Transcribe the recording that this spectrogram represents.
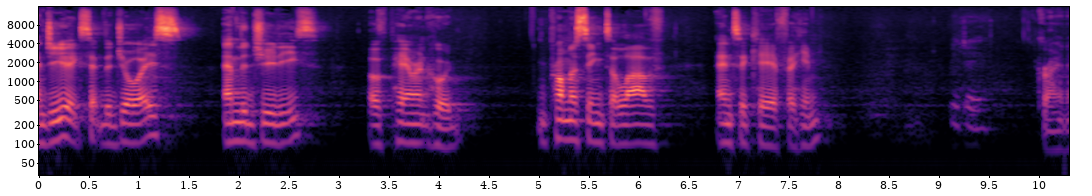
And do you accept the joys and the duties of parenthood, promising to love and to care for him? We do. Great.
